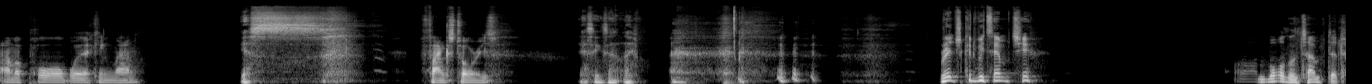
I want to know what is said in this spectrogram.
I'm a poor working man. Yes. Thanks, Tories. Yes, exactly. Rich, could we tempt you? I'm more than tempted.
